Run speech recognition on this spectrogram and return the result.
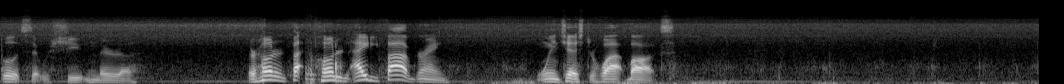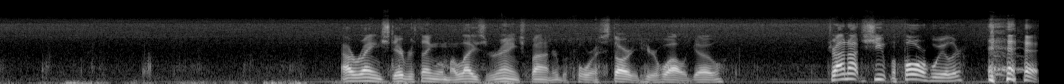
bullets that we're shooting. They're uh, they're 185 grain Winchester white box. I arranged everything with my laser rangefinder before I started here a while ago. Try not to shoot my four-wheeler.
